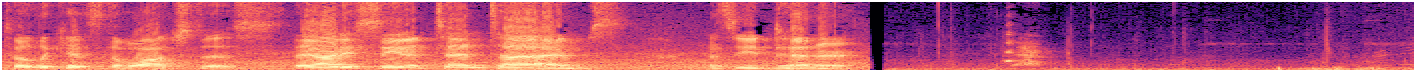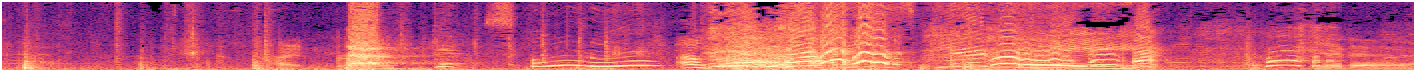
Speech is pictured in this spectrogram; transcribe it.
Tell the kids to watch this. They already seen it ten times. Let's eat dinner. Hiding from her. Oh, scared me. Get in.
